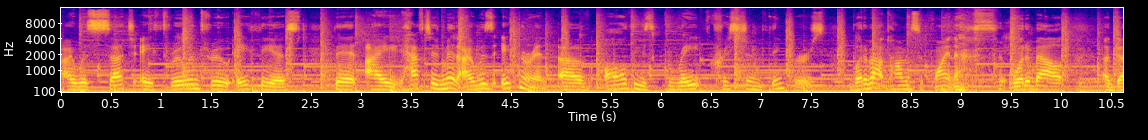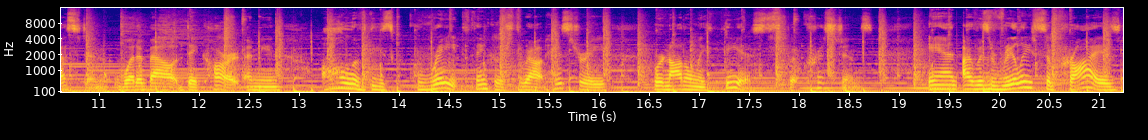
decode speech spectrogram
I was such a through and through atheist that I have to admit I was ignorant of all these great Christian thinkers. What about Thomas Aquinas? what about Augustine? What about Descartes? I mean, all of these great thinkers throughout history were not only theists, but Christians. And I was really surprised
